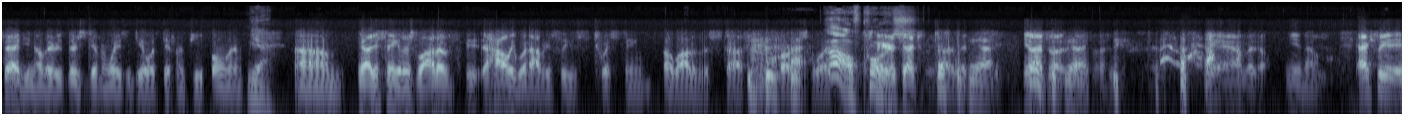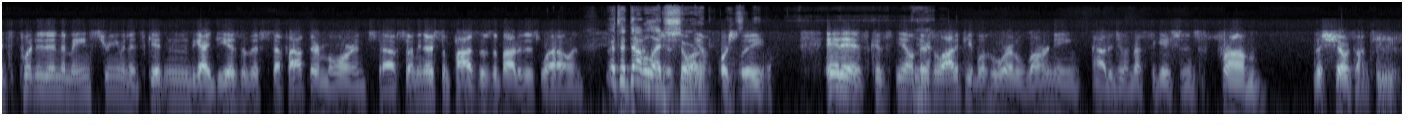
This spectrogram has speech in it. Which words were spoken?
said, you know, there's there's different ways to deal with different people, and yeah, um, you know, I just think there's a lot of Hollywood obviously is twisting a lot of this stuff you know, as far as what Oh, of course. spirits actually Just are. a you know, that's a a, that's a, yeah, but you know, actually, it's putting it in the mainstream and it's getting the ideas of this stuff out there more and stuff. So I mean, there's some positives about it as well. And it's a double-edged just, you sword. know, unfortunately, it is because you know there's a lot of people who are learning how to do investigations from the shows on TV.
